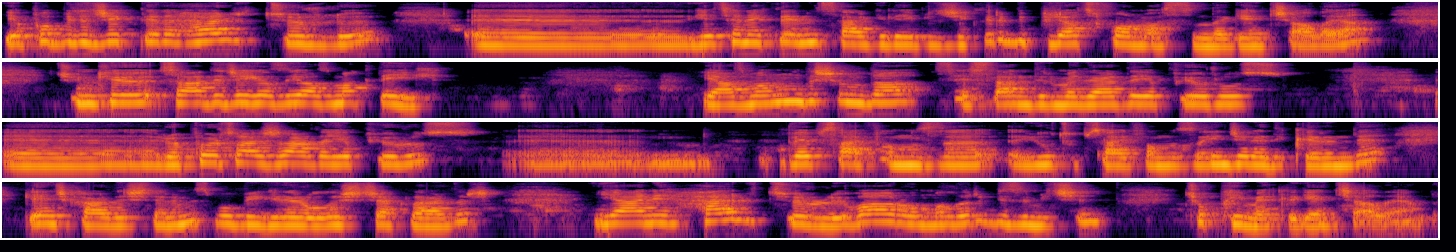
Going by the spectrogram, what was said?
yapabilecekleri her türlü e, yeteneklerini sergileyebilecekleri bir platform aslında Genç Çağlayan. Çünkü sadece yazı yazmak değil. Yazmanın dışında seslendirmeler de yapıyoruz. E, röportajlar da yapıyoruz. E, web sayfamızı, YouTube sayfamızı incelediklerinde genç kardeşlerimiz bu bilgilere ulaşacaklardır. Yani her türlü var olmaları bizim için çok kıymetli Genç Çağlayan'da.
